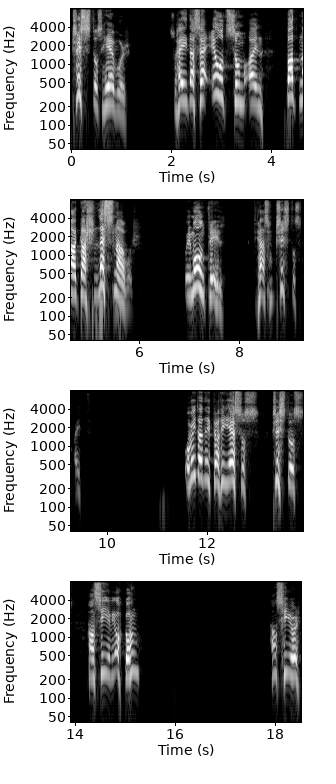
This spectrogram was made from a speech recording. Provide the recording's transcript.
Kristus hevur. Så hei det seg ut som ein badnagars lesnavur. Og i mån til det som Kristus veit. Og vet at det er Jesus, Kristus, Han sier vi okkon. Han sier,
